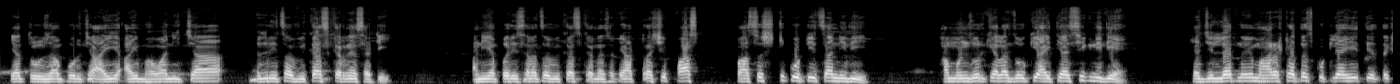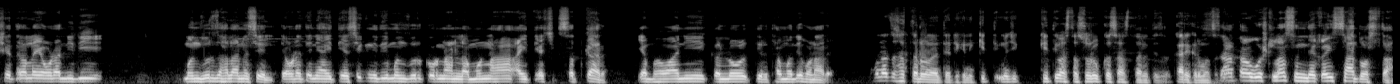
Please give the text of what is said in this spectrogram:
या तुळजापूरच्या आई आई भवानीच्या नगरीचा विकास करण्यासाठी आणि या परिसराचा विकास करण्यासाठी अठराशे पाच पासष्ट कोटीचा निधी हा मंजूर केला जो की ऐतिहासिक निधी आहे. या जिल्ह्यात नव्हे महाराष्ट्रातच कुठल्याही तीर्थक्षेत्राला एवढा निधी मंजूर झाला नसेल तेवढा त्यांनी ऐतिहासिक निधी मंजूर करून आणला. म्हणून हा ऐतिहासिक सत्कार या भवानी कल्लोळ तीर्थामध्ये होणार आहे. कोणाचा सत्कार होणार त्या ठिकाणी? किती म्हणजे किती वाजता स्वरूप कसं असणार आहे त्याचं कार्यक्रमाचं? सात ऑगस्टला संध्याकाळी सात वाजता.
